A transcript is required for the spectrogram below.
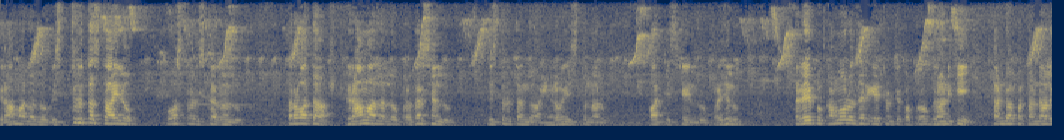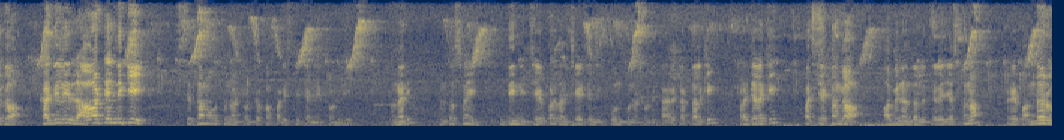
గ్రామాలలో విస్తృత స్థాయిలో పోస్టర్ ఆవిష్కరణలు తర్వాత గ్రామాలలో ప్రదర్శనలు విస్తృతంగా నిర్వహిస్తున్నారు. పార్టీ శ్రేణులు ప్రజలు రేపు ఖమ్మంలో జరిగేటువంటి ఒక ప్రోగ్రానికి తండోపతండాలుగా కదిలి రావటెందుకు సిద్ధమవుతున్నటువంటి ఒక పరిస్థితి అనేటువంటి ఉన్నది. అందుకోసమే దీన్ని జయప్రదం చేయటానికి పూనుకున్నటువంటి కార్యకర్తలకి ప్రజలకి ప్రత్యేకంగా అభినందనలు తెలియజేస్తున్నా. రేపు అందరూ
